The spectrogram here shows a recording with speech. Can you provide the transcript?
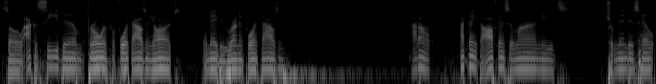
So I could see them throwing for 4,000 yards and maybe running 4,000. I don't. I think the offensive line needs tremendous help,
